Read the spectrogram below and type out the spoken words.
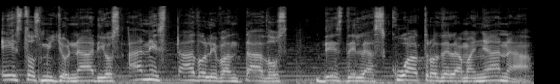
estos millonarios han estado levantados desde las 4 de la mañana.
